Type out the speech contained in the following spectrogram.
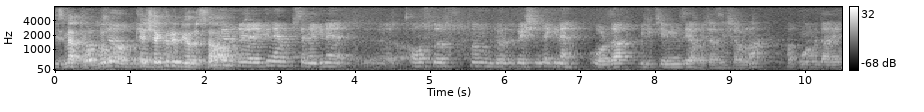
hizmet Çok oldu. güzel oldu. Teşekkür ediyoruz sağ olun. Bugün e, yine bu sene yine e, Ağustos'un 4'ü 5'inde yine orada birlik cemimizi yapacağız inşallah. Hak Muhammed Ali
